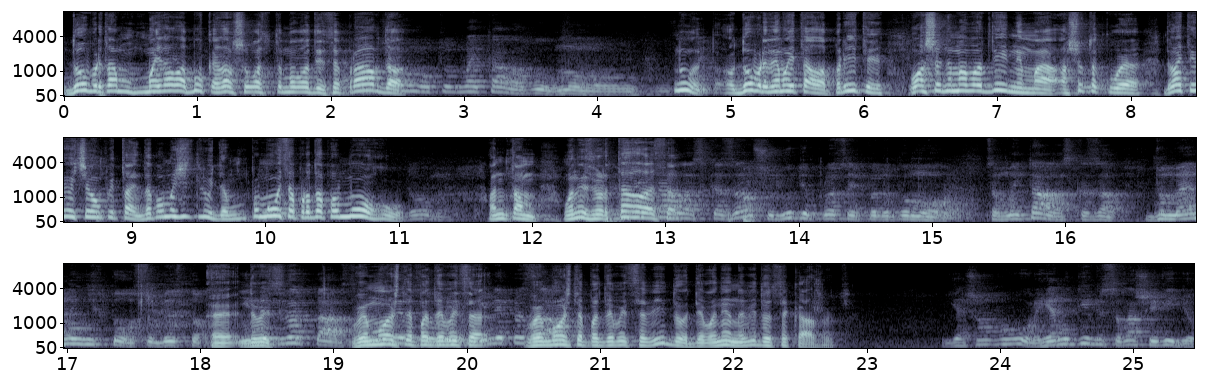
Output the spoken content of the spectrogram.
Добре, там Майтала був, казав, що у вас тут молодий. Це правда? Чому тут Майтала був? Ну, Ну, добре, не Майтала, приїдьте. У вас що нема води, нема. А що таке? Давайте вивчимо питання. Допоможіть людям. Помоліться про допомогу. Вони там вони зверталися. Майтала сказав, що люди просять про допомогу. Це Майтала сказав. До мене ніхто особисто Е, дивіться, не звертався. ви ні можете не подивитися, ні не писав. ви можете подивитися відео, де вони на відео це кажуть. Я ж вам говорю, я не дивлюся ваші відео.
